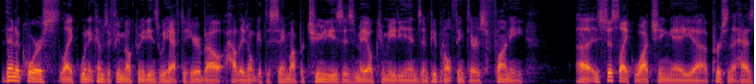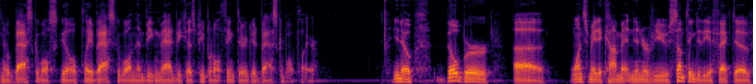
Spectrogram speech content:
Then of course, like when it comes to female comedians, we have to hear about how they don't get the same opportunities as male comedians and people don't think they're as funny. Uh, it's just like watching a uh, person that has no basketball skill play basketball and then being mad because people don't think they're a good basketball player. You know, Bill Burr uh, once made a comment in an interview, something to the effect of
